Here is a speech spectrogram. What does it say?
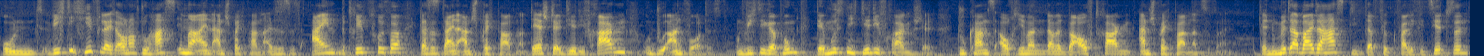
Und wichtig hier vielleicht auch noch, du hast immer einen Ansprechpartner. Also es ist ein Betriebsprüfer, das ist dein Ansprechpartner. Der stellt dir die Fragen und du antwortest. Und wichtiger Punkt, der muss nicht dir die Fragen stellen. Du kannst auch jemanden damit beauftragen, Ansprechpartner zu sein. Wenn du Mitarbeiter hast, die dafür qualifiziert sind,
